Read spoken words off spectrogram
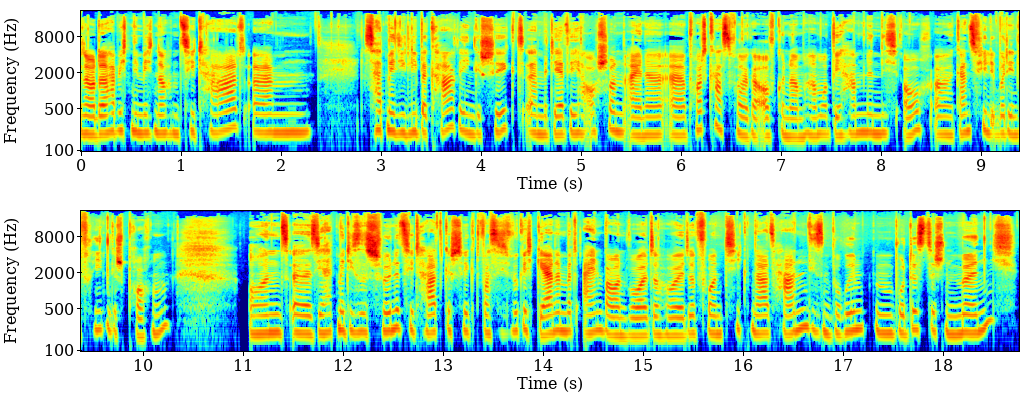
Genau, da habe ich nämlich noch ein Zitat. Ähm, das hat mir die liebe Karin geschickt, äh, mit der wir ja auch schon eine äh, Podcast-Folge aufgenommen haben. Und wir haben nämlich auch äh, ganz viel über den Frieden gesprochen. Und sie hat mir dieses schöne Zitat geschickt, was ich wirklich gerne mit einbauen wollte heute, von Thich Nhat Hanh, diesem berühmten buddhistischen Mönch.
